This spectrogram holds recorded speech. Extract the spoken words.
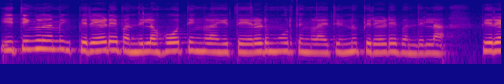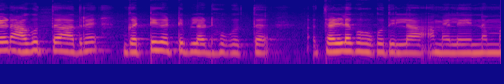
ಈ ತಿಂಗಳು ನಮಗೆ ಪಿರಿಯಡೇ ಬಂದಿಲ್ಲ. ಹೋದ ತಿಂಗಳಾಗಿತ್ತು, ಎರಡು, ಮೂರು ತಿಂಗಳಾಯಿತು, ಇನ್ನೂ ಪಿರಿಯಡೇ ಬಂದಿಲ್ಲ. ಪಿರಿಯಡ್ ಆಗುತ್ತೆ ಆದರೆ ಗಟ್ಟಿ ಗಟ್ಟಿ ಬ್ಲಡ್ ಹೋಗುತ್ತೆ. ತೆಳ್ಳಗೆ ಹೋಗೋದಿಲ್ಲ. ಆಮೇಲೆ ನಮ್ಮ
